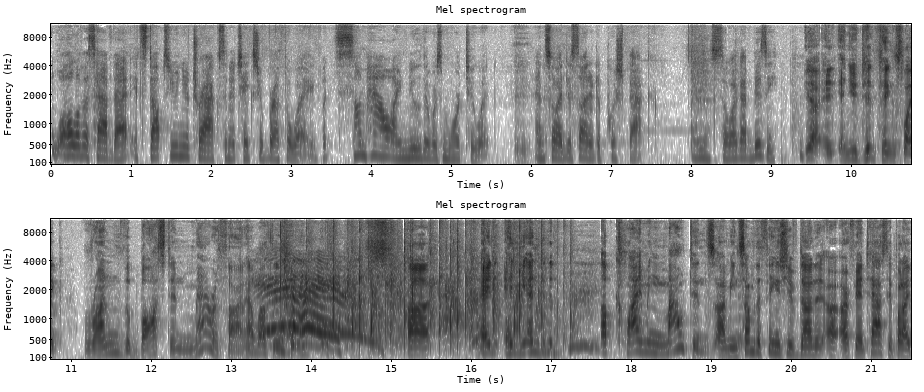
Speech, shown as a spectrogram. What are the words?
All of us have that. It stops you in your tracks and it takes your breath away. But somehow I knew there was more to it. And so I decided to push back. And so I got busy. Yeah, and, and you did things like run the Boston Marathon. How about this? Uh, and, and you ended up climbing mountains. I mean, some of the things you've done are, are fantastic, but I,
